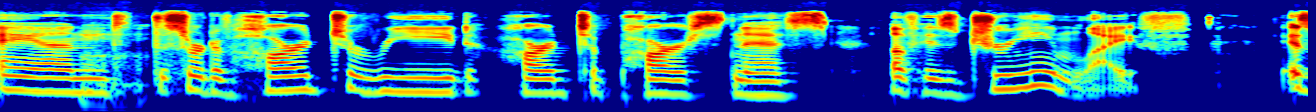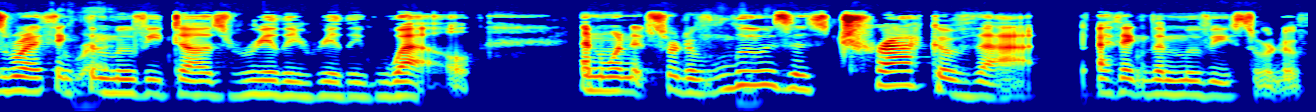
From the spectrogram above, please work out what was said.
and Mhm. the sort of hard to read, hard to parseness of his dream life is what I think the movie does really, really well. And when it sort of Mhm. loses track of that, I think the movie sort of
